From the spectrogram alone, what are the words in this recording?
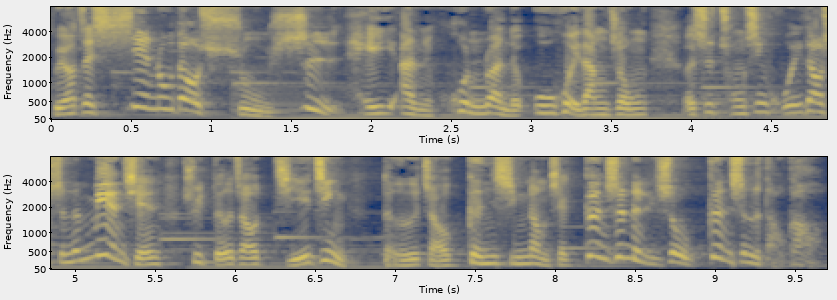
不要再陷入到属世黑暗混乱的污秽当中，而是重新回到神的面前去得着洁净，得着更新，让我们在更深的领受，更深的祷告。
